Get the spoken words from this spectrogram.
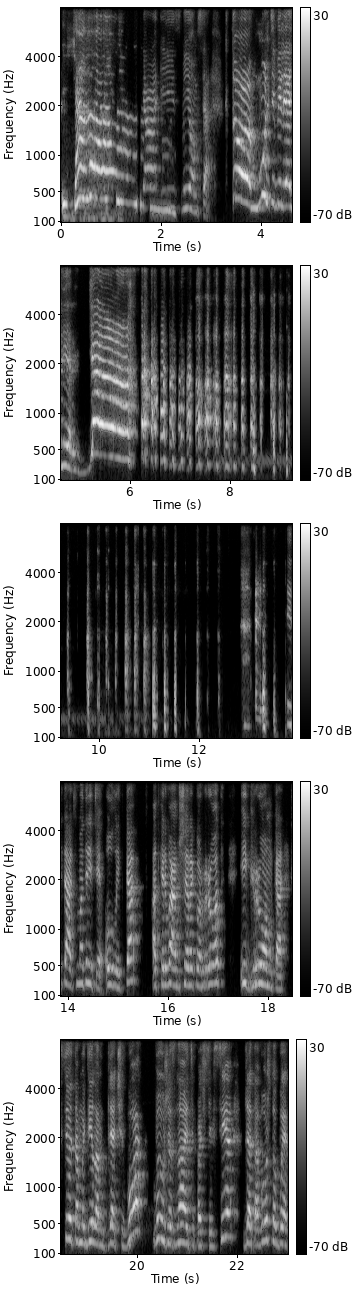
Я! Я! Я и смеемся. Кто мультимиллионер? Я! Итак, смотрите, улыбка, открываем широко рот и громко. Все это мы делаем для чего? Вы уже знаете почти все, для того, чтобы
